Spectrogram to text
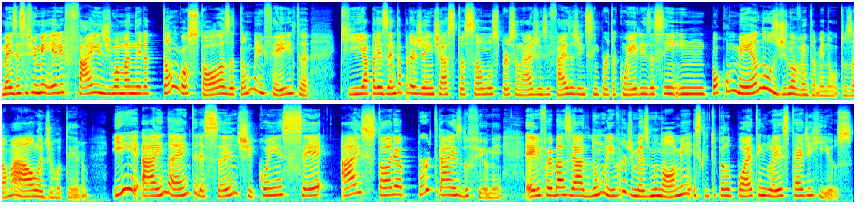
mas esse filme ele faz de uma maneira tão gostosa, tão bem feita, que apresenta pra gente a situação, os personagens e faz a gente se importar com eles, assim, em pouco menos de 90 minutos. É uma aula de roteiro. E ainda é interessante conhecer a história por trás do filme. Ele foi baseado num livro de mesmo nome, escrito pelo poeta inglês Ted Hughes.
